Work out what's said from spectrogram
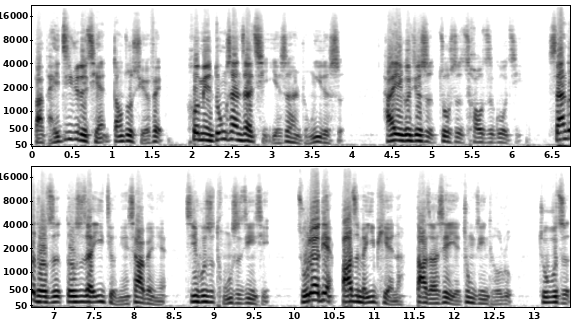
把赔进去的钱当做学费，后面东山再起也是很容易的事。还有一个就是做事操之过急，三个投资都是在一九年下半年，几乎是同时进行。足疗店八字没一撇呢，大闸蟹也重金投入，殊不知。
